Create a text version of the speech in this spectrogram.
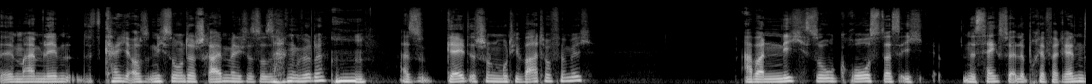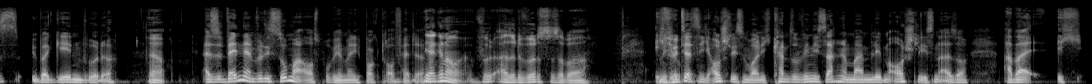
in meinem Leben. Das kann ich auch nicht so unterschreiben, wenn ich das so sagen würde. Also Geld ist schon ein Motivator für mich. Aber nicht so groß, dass ich eine sexuelle Präferenz übergehen würde. Ja. Also wenn, dann würde ich es so mal ausprobieren, wenn ich Bock drauf hätte. Ja, genau. Also du würdest es aber. ich würde jetzt nicht ausschließen wollen. Ich kann so wenig Sachen in meinem Leben ausschließen. Also, aber ich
